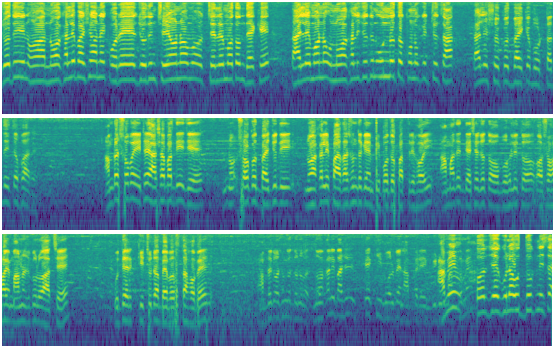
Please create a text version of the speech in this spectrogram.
যদি নোয়া- নোয়াখালীবাসী অনেক করে যদি অন্য ছেলের মতন দেখে তাহলে মনে নোয়াখালী যদি উন্নত কোনো কিছু চা তাহলে সৈকত ভাইকে ভোটটা দিতে পারে। আমরা সবাই এটাই আশাবাদী যে শওকত ভাই যদি নোয়াখালী পাঁচ আসন থেকে এমপি পদপাত্রী হয়, আমাদের দেশে যত অবহেলিত, অসহায় মানুষগুলো আছে, ওদের কিছুটা ব্যবস্থা হবে। আপনাকে অসংখ্য ধন্যবাদ। নোয়াখালীবাসীকে কি বলবেন আপনার আমি ওর যেগুলা উদ্যোগ নিছে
